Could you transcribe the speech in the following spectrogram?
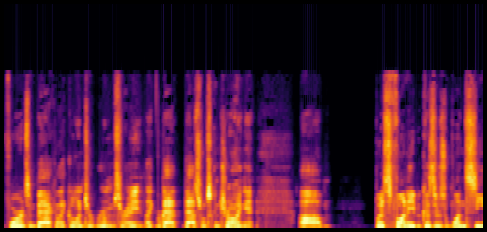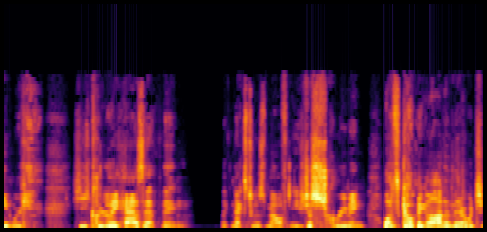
forwards and back and like go into rooms, right? Like that. That's what's controlling it. Um, but it's funny because there's one scene where he, he clearly has that thing like next to his mouth, and he's just screaming, "What's going on in there?" Which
